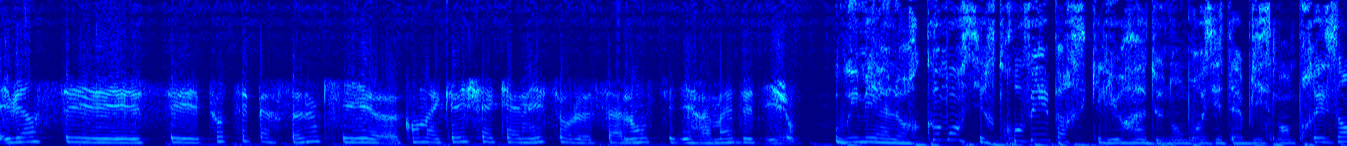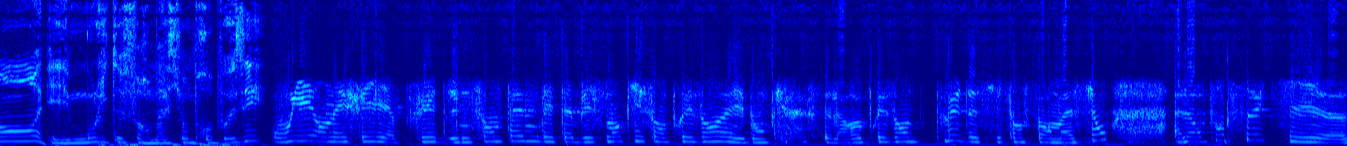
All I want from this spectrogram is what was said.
Eh bien, c'est toutes ces personnes qui qu'on accueille chaque année sur le salon Studirama de Dijon. Oui, mais alors comment s'y retrouver? Parce qu'il y aura de nombreux établissements présents et moult formations proposées. Oui, en effet, il y a plus d'une centaine d'établissements qui sont présents et donc cela représente plus de 600 formations. Alors pour ceux qui euh,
